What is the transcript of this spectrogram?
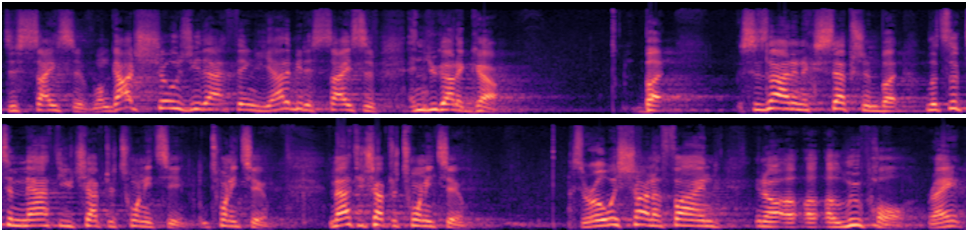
decisive. When God shows you that thing, you got to be decisive and you got to go. But this is not an exception, but let's look to Matthew chapter 22. 22. Matthew chapter 22. So we're always trying to find, you know, a, a loophole, right?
